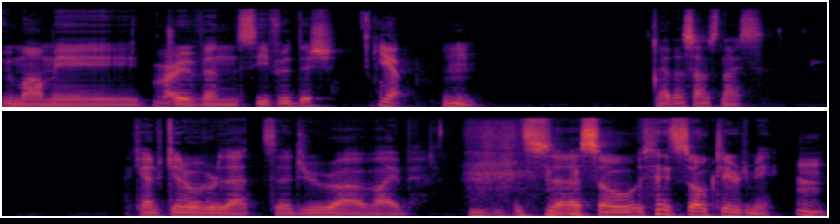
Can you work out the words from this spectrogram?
umami-driven seafood dish. yeah. Mm. Yeah, that sounds nice. I can't get over that uh, Jura vibe. it's uh, so it's so clear to me. Mm.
